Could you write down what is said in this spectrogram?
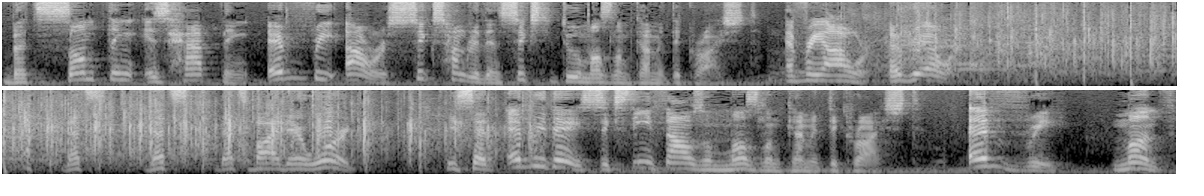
But something is happening. Every hour, 662 Muslims come into Christ. Every hour. Every hour. That's, that's, that's by their word. He said every day 16,000 Muslim come into Christ. Every month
